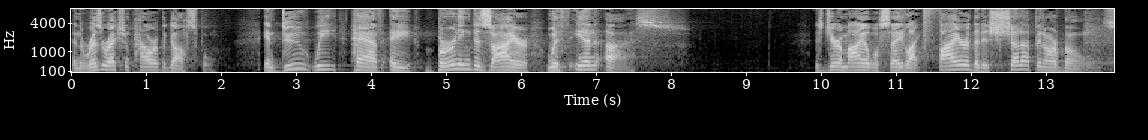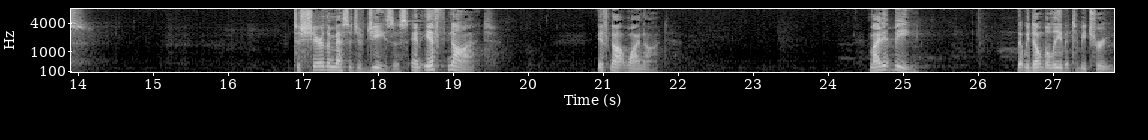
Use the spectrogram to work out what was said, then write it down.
and the resurrection power of the gospel? And do we have a burning desire within us? As Jeremiah will say, like fire that is shut up in our bones, to share the message of Jesus. And if not, if not, why not? Might it be that we don't believe it to be true?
